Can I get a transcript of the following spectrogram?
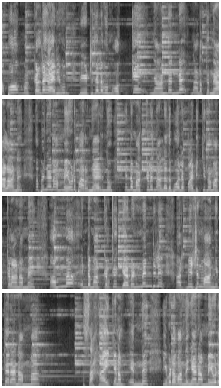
അപ്പോൾ മക്കളുടെ കാര്യവും വീട്ടുചെലവും ഒക്കെ ഞാൻ തന്നെ നടത്തുന്ന ആളാണ്. അപ്പോൾ ഞാൻ അമ്മയോട് പറഞ്ഞായിരുന്നു എന്റെ മക്കൾ നല്ലതുപോലെ പഠിക്കുന്ന മക്കളാണ് അമ്മേ. അമ്മ എന്റെ മക്കൾക്ക് ഗവൺമെന്റിൽ അഡ്മിഷൻ വാങ്ങിത്തരാൻ അമ്മ സഹായിക്കണം എന്ന് ഇവിടെ വന്ന് ഞാൻ അമ്മയോട്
